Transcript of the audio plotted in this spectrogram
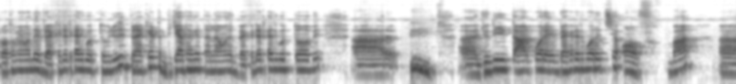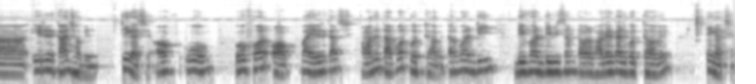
প্রথমে আমাদের ব্র্যাকেটের কাজ করতে হবে। যদি ব্র্যাকেট দেওয়া থাকে তাহলে আমাদের ব্র্যাকেটের কাজ করতে হবে। আর যদি তারপরে, ব্র্যাকেটের পর হচ্ছে অফ বা এর কাজ হবে। ঠিক আছে? Of O O for of বা এর কাজ আমাদের তারপর করতে হবে। তারপর ডি ডি ফর ডিভিশন তারপরে ভাগের কাজ করতে হবে। ঠিক আছে?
